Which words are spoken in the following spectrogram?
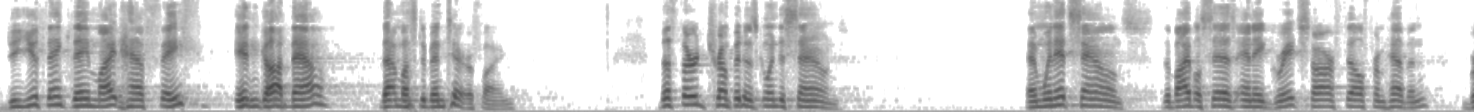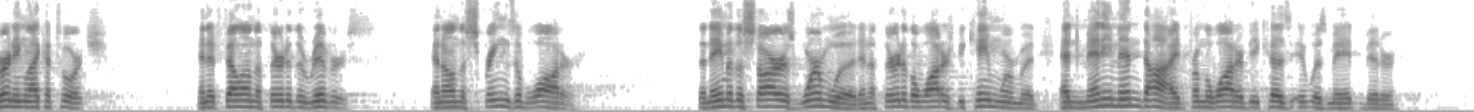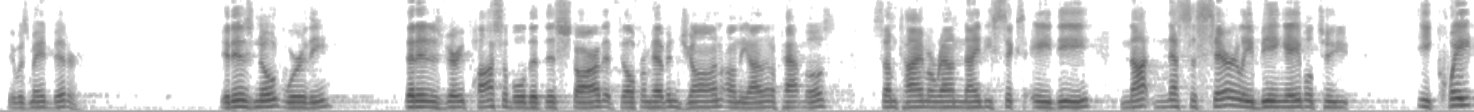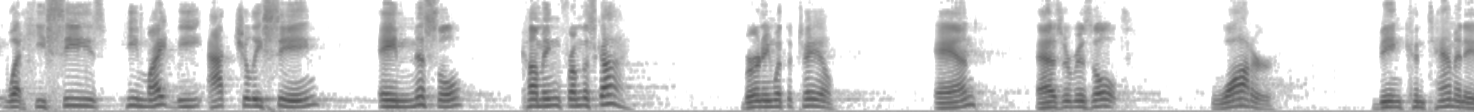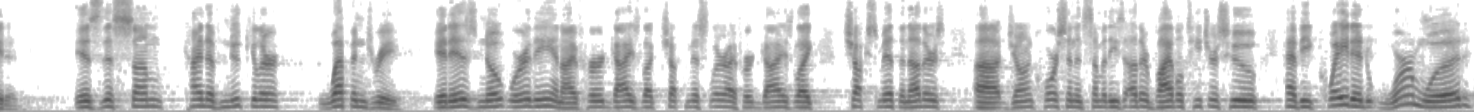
Do you think they might have faith in God now? That must have been terrifying. The third trumpet is going to sound. And when it sounds, the Bible says, and a great star fell from heaven, burning like a torch. And it fell on the third of the rivers and on the springs of water. The name of the star is wormwood, and a third of the waters became wormwood. And many men died from the water because it was made bitter. It was made bitter. It is noteworthy that it is very possible that this star that fell from heaven, John on the island of Patmos, sometime around 96 AD, not necessarily being able to equate what he sees, he might be actually seeing a missile coming from the sky, burning with the tail. And as a result, water being contaminated. Is this some kind of nuclear weaponry? It is noteworthy, and I've heard guys like Chuck Missler, I've heard guys like Chuck Smith and others, uh, Jon Courson, and some of these other Bible teachers who have equated wormwood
